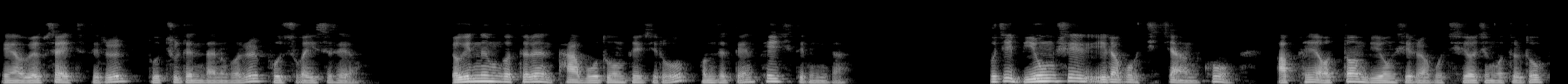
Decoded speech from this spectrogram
대한 웹사이트들을 노출된다는 것을 볼 수가 있으세요. 여기 있는 것들은 다 모두 홈페이지로 검색된 페이지들입니다. 굳이 미용실이라고 짓지 않고 앞에 어떤 미용실이라고 지어진 것들도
